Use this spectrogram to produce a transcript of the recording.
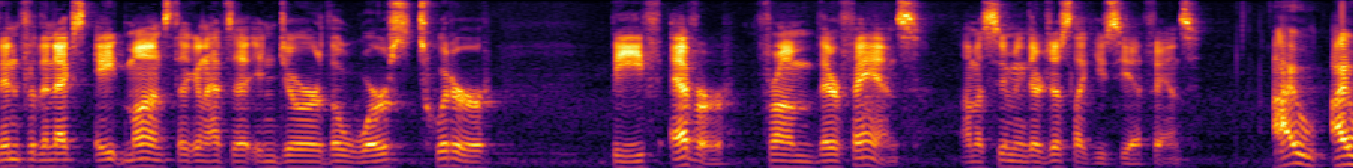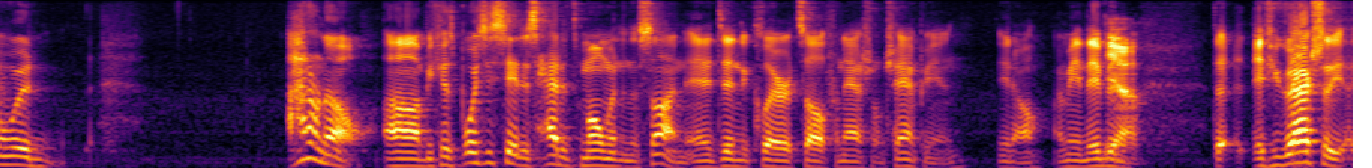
Then for the next eight months, they're going to have to endure the worst Twitter beef ever from their fans. I'm assuming they're just like UCF fans. I I would. I don't know uh, because Boise State has had its moment in the sun and it didn't declare itself a national champion. You know, I mean they've been. Yeah. The, if you actually,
